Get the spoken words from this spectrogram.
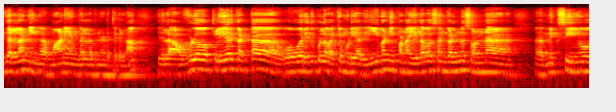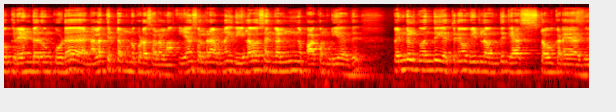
இதெல்லாம் நீங்கள் மானியங்கள் அப்படின்னு எடுத்துக்கலாம். இதில் அவ்வளோ கிளியர் கட்டாக ஒவ்வொரு இதுக்குள்ளே வைக்க முடியாது. ஈவன் இப்போ நான் இலவசங்கள்னு சொன்ன மிக்சியும் கிரைண்டரும் கூட நலத்திட்டம்னு கூட சொல்லலாம். ஏன் சொல்கிறேன் அப்படின்னா இது இலவசங்கள்னு பார்க்க முடியாது. பெண்களுக்கு வந்து எத்தனையோ வீட்டில் வந்து கேஸ் ஸ்டவ் கிடையாது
